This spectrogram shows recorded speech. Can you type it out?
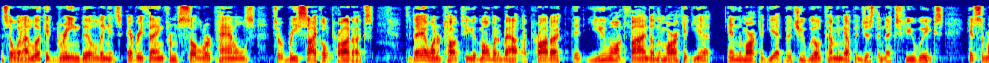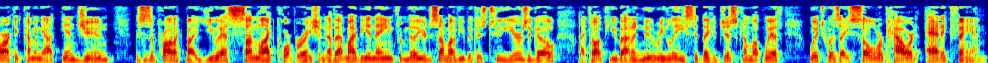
And so when I look at green building, it's everything from solar panels to recycled products. Today I want to talk to you a moment about a product that you won't find on the market yet, in the market yet, but you will coming up in just the next few weeks. Hits the market coming out in June. This is a product by U.S. Sunlight Corporation. Now that might be a name familiar to some of you because two years ago I talked to you about a new release that they had just come up with, which was a solar powered attic fan.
